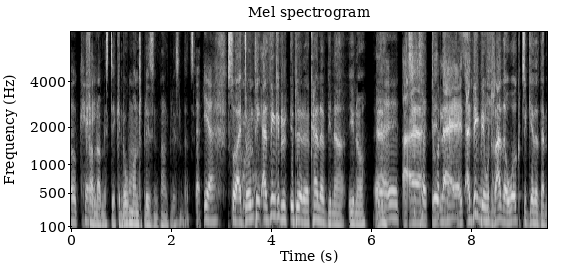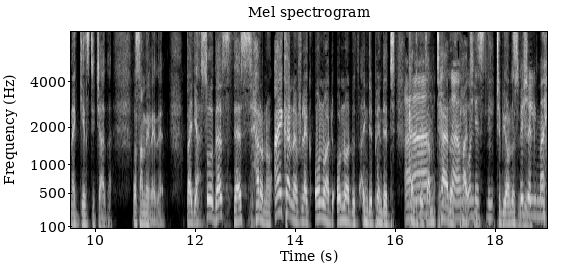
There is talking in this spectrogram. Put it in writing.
okay. if I'm not mistaken. No Mount Pleasant, Mount Pleasant. That's it. Uh, yeah. So I don't think. I think it would, it would have kind of been a, you know, Yeah, uh, uh, like, I think they would rather work together than against each other, or something like that. But yeah, so that's that's I don't know. I kind of like onward, onward with independent candidates. I'm Uh, tired no, of parties, honestly, to be honest with you. Especially my.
